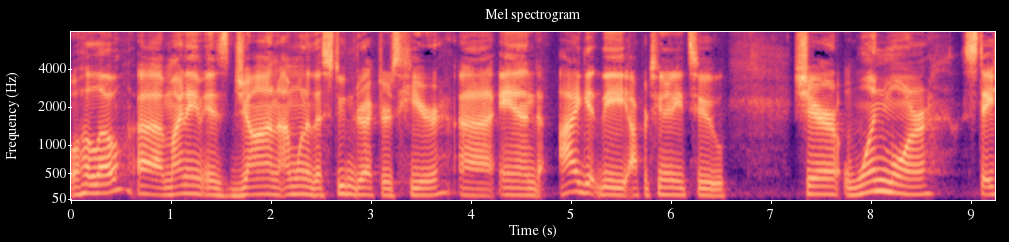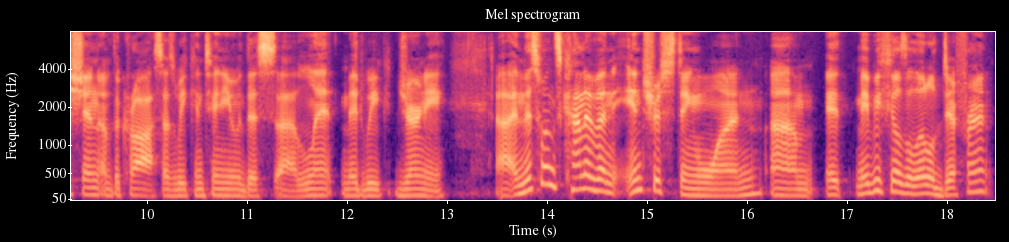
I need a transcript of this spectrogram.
Well, hello. Uh, my name is John. I'm one of the student directors here, uh, and I get the opportunity to share one more station of the cross as we continue this uh, Lent midweek journey. Uh, and this one's kind of an interesting one. Um, it maybe feels a little different.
